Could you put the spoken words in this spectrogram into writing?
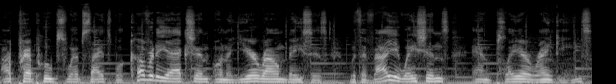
our Prep Hoops websites will cover the action on a year round basis with evaluations and player rankings.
